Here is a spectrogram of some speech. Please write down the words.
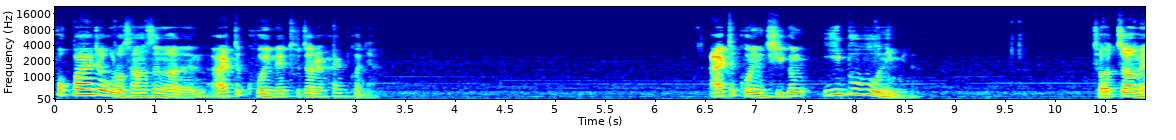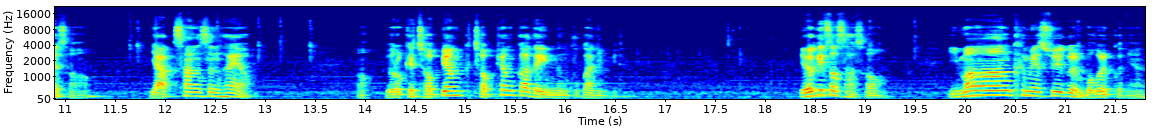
폭발적으로 상승하는 알트코인에 투자를 할 거냐 알트코인 지금 이 부분입니다. 저점에서 약 상승하여 어, 이렇게 저평 저평가되어 있는 구간입니다. 여기서 사서 이만큼의 수익을 먹을 거냐?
